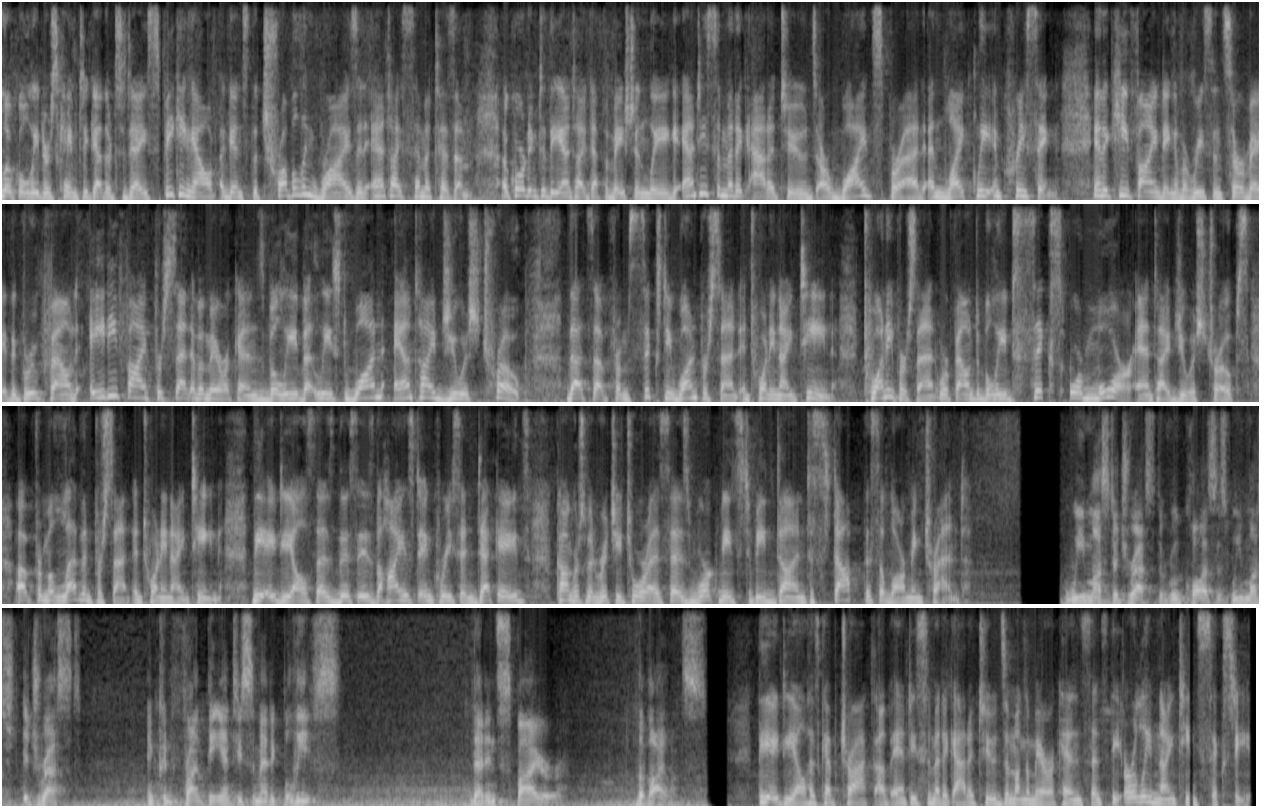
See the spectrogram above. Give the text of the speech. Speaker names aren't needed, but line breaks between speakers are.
Local leaders came together today speaking out against the troubling rise in anti-Semitism. According to the Anti-Defamation League, anti-Semitic attitudes are widespread and likely increasing. In a key finding of a recent survey, the group found 85% of Americans believe at least one anti-Jewish trope. That's up from 61% in 2019. 20% were found to believe six or more anti-Jewish tropes, up from 11% in 2019. The ADL says this is the highest increase in decades. Congressman Ritchie Torres says work needs to be done to stop this alarming trend.
We must address the root causes. We must address and confront the anti-Semitic beliefs that inspire the violence.
The ADL has kept track of anti-Semitic attitudes among Americans since the early 1960s.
